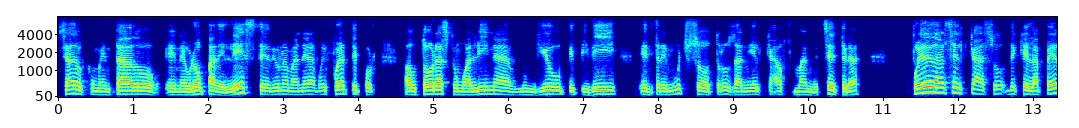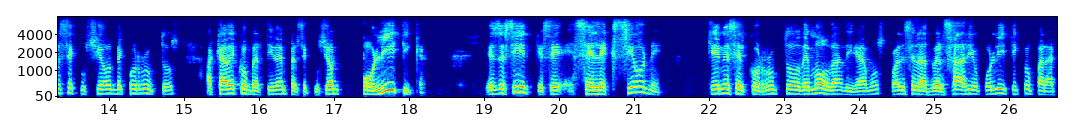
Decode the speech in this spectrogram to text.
se ha documentado en Europa del Este de una manera muy fuerte por autoras como Alina Mungiu, Pipidi, entre muchos otros, Daniel Kaufman, etcétera, puede darse el caso de que la persecución de corruptos acabe convertida en persecución política. Es decir, que se seleccione quién es el corrupto de moda, digamos, cuál es el adversario político para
